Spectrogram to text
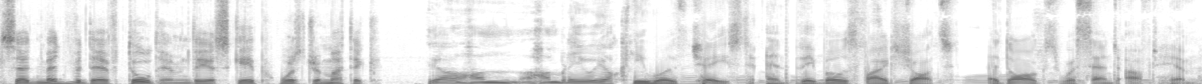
said Medvedev told him the escape was dramatic. He was chased and they both fired shots. Dogs were sent after him.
